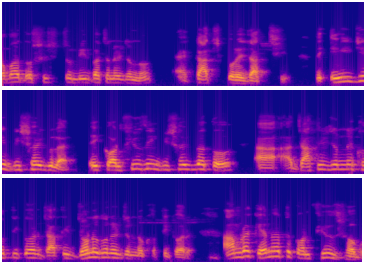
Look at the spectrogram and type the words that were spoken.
অবাধ ও সুষ্ঠু নির্বাচনের জন্য কাজ করে যাচ্ছি? এই যে বিষয়গুলা, এই কনফিউজিং বিষয়গুলো তো জাতির জন্য ক্ষতিকর, জাতির জনগণের জন্য ক্ষতিকর। আমরা কেন এত কনফিউজ হব?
